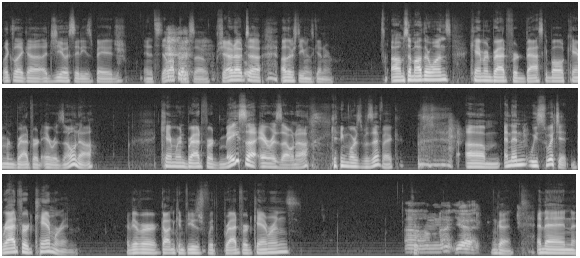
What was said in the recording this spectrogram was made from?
looks like a, a GeoCities page, and it's still up there. So shout out to other Steven Skinner. Um, some other ones: Cameron Bradford basketball, Cameron Bradford Arizona, Cameron Bradford Mesa Arizona. Getting more specific. Um, and then we switch it: Bradford Cameron. Have you ever gotten confused with Bradford Camerons? Um, not yet. Okay. And then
